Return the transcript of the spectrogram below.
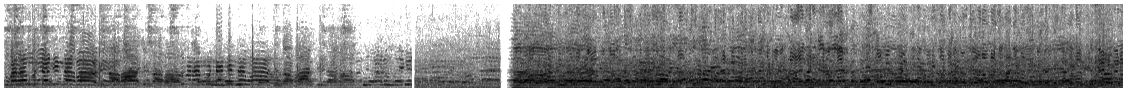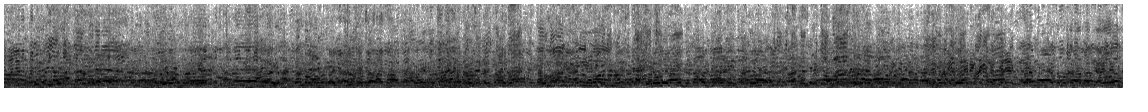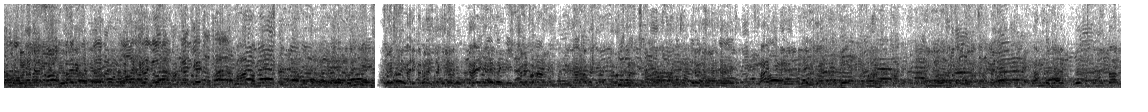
तुकाराम मुंडेजी ठरवलेला आहे झटापट जी आहे समर्थनार्थ जे आहे ते विधान भवनाला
